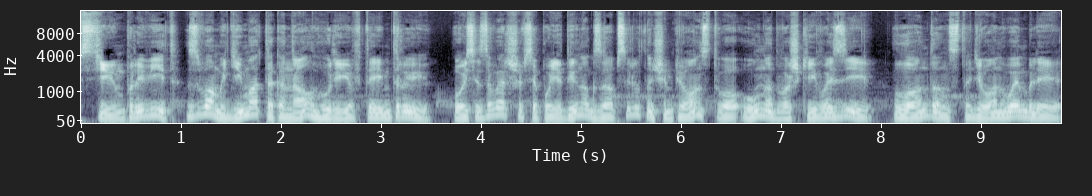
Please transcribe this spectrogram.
Всім привіт! З вами Діма та канал Гурієв Тейм 3. Ось і завершився поєдинок за абсолютне чемпіонство у надважкій вазі. Лондон, стадіон Вемблі.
